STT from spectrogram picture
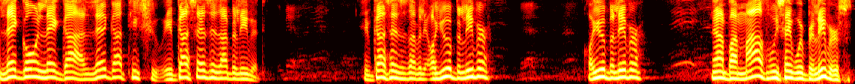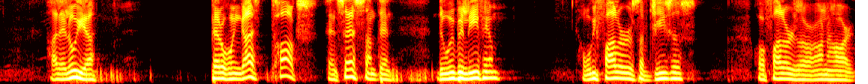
Let go and let God. Let God teach you. If God says this, I believe it. If God says this, I believe. Are you a believer? Are you a believer? Now, by mouth, we say we're believers. Hallelujah. But when God talks and says something, do we believe Him? Are we followers of Jesus or followers of our own heart?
